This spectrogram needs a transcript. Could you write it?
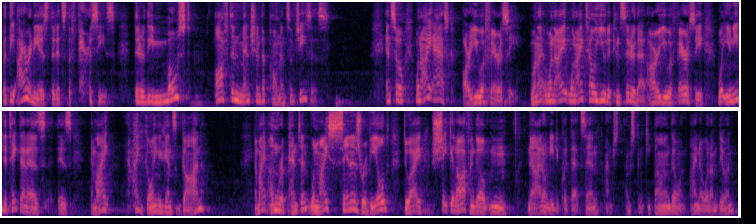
But the irony is that it's the Pharisees that are the most often mentioned opponents of Jesus. And so when I ask, are you a Pharisee? When I, when, I, when I tell you to consider that, are you a Pharisee? What you need to take that as is, am I, am I going against God? Am I unrepentant? When my sin is revealed, do I shake it off and go, mm, no, I don't need to quit that sin. I'm just, I'm just going to keep on going. I know what I'm doing.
